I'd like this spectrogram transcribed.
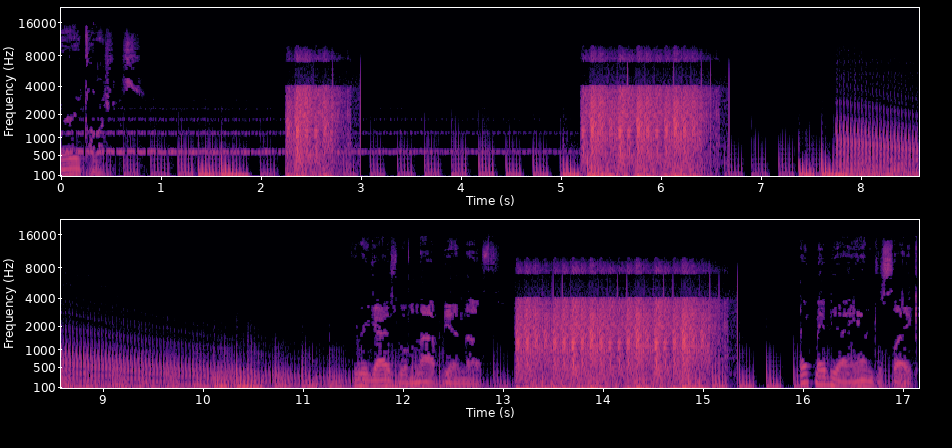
Cautious. Three guys will not be enough. I think maybe I am just like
